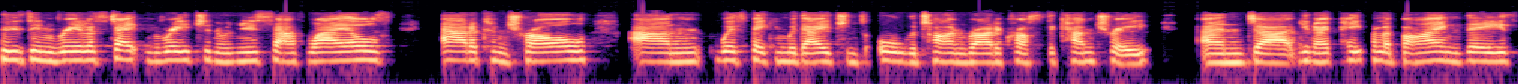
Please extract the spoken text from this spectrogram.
who's in real estate in regional New South Wales, out of control. Um, we're speaking with agents all the time right across the country and, uh, you know, people are buying these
